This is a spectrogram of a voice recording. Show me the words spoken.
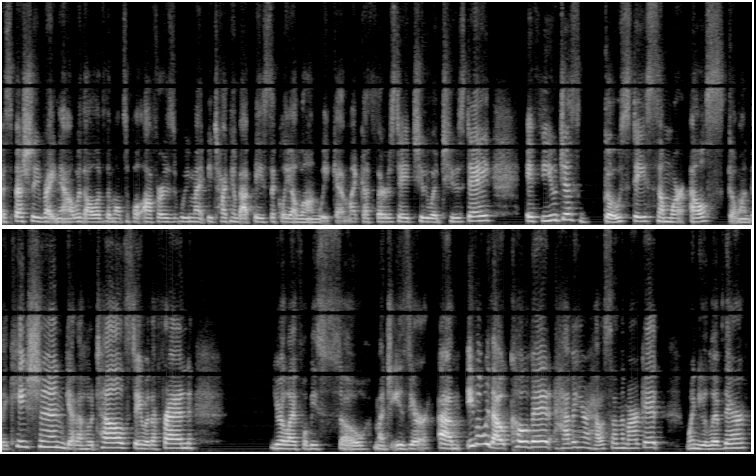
especially right now with all of the multiple offers, we might be talking about basically a long weekend, like a Thursday to a Tuesday. If you just go stay somewhere else, go on vacation, get a hotel, stay with a friend, your life will be so much easier. Um, even without COVID, having your house on the market when you live there,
